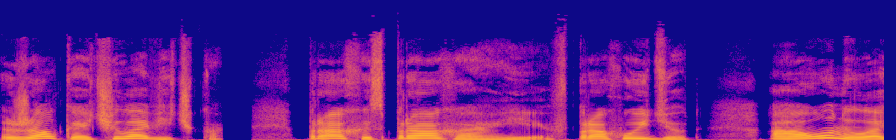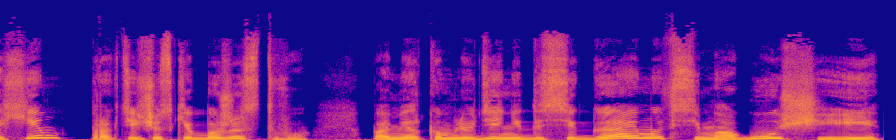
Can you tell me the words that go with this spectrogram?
жалкая человечка. Прах из праха и в прах уйдет. А он, Илохим, практически божество, по меркам людей недосягаемый, всемогущий и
